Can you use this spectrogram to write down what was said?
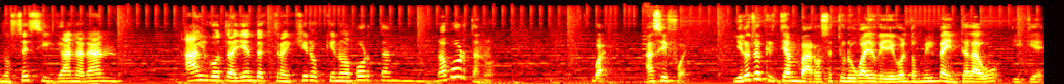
no sé si ganarán algo trayendo extranjeros que no aportan. No aportan, no. Bueno, así fue. Y el otro es Cristian Barros, este uruguayo que llegó el 2020 a la U y que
